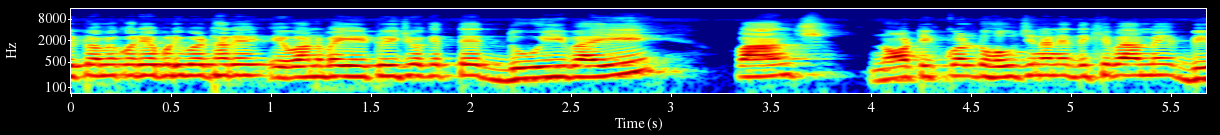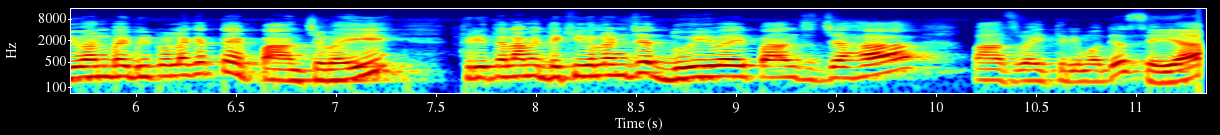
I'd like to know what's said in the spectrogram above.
a two আমি করা পড়ব এখানে a one by a two হয়ে কেতে? দুই বাই পাঁচ। নট ইকুয়াল টু হচ্ছে না দেখা আমি। B one by b two হল কেতে? পাঁচ বাই থ্রি তাহলে আমি দেখিগলেন যে দুই বাই পাঁচ যাহা পাঁচ বাই থ্রি মধ্যে সেয়া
